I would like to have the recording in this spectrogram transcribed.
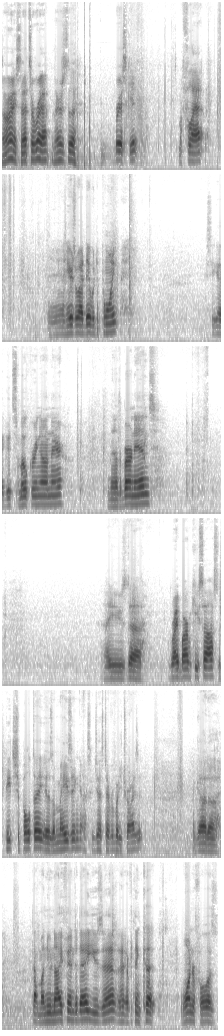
Alright, so that's a wrap. There's the brisket. It's my flat. And here's what I did with the point. See, you got a good smoke ring on there. Now the burn ends. I used uh, Wright barbecue sauce. The peach chipotle is amazing. I suggest everybody tries it. I got uh, got my new knife in today. Use that. Everything cut wonderful as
